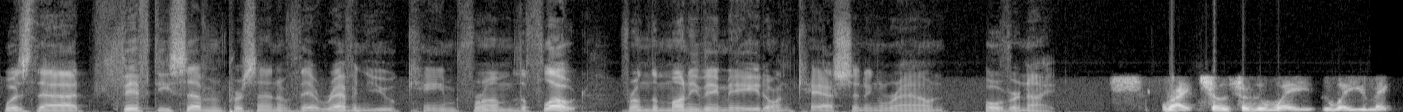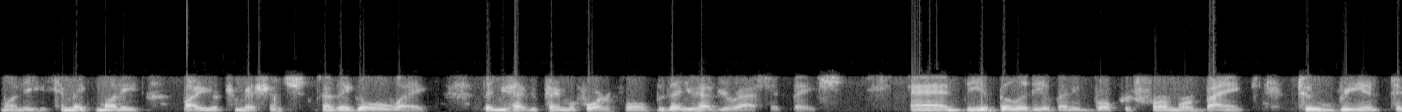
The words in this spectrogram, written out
was that 57% of their revenue came from the float from the money they made on cash sitting around overnight. Right. So, so the way the way you make money, you can make money by your commissions. Now they go away. Then you have your payment flow, but then you have your asset base and the ability of any brokerage firm or bank to re- to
